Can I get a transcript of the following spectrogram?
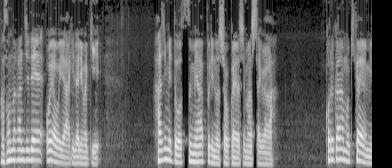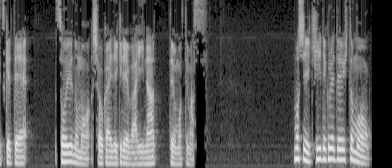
まあ、そんな感じで、おやおや左巻き、初めておすすめアプリの紹介をしましたが、これからも機会を見つけて、そういうのも紹介できればいいなって思ってます。もし聞いてくれてる人も、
